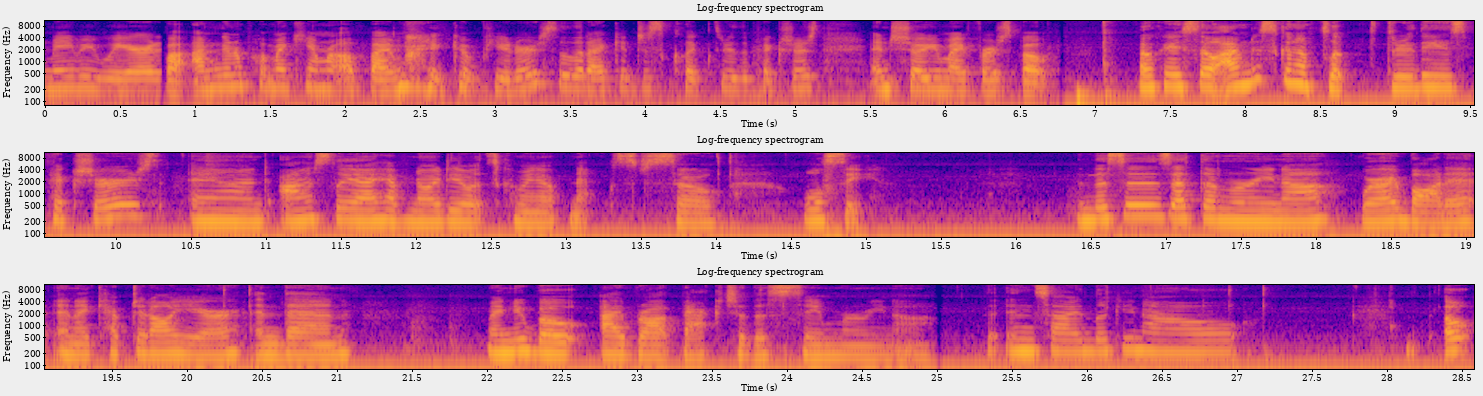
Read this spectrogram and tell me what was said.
maybe weird, but I'm gonna put my camera up by my computer so that I could just click through the pictures and show you my first boat. Okay, so I'm just gonna flip through these pictures and honestly I have no idea what's coming up next, so we'll see. And this is at the marina where I bought it and I kept it all year and then my new boat I brought back to the same marina the inside looking out. Oh,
